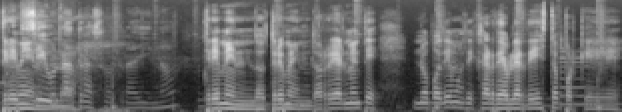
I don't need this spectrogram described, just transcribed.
tremendo. Sí, una tras otra. Tremendo, tremendo. Realmente no podemos dejar de hablar de esto porque,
